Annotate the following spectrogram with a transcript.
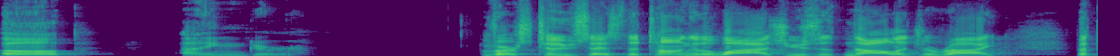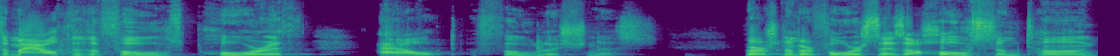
up anger. Verse 2 says, The tongue of the wise useth knowledge aright, but the mouth of the fools poureth out foolishness. Verse number 4 says, A wholesome tongue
